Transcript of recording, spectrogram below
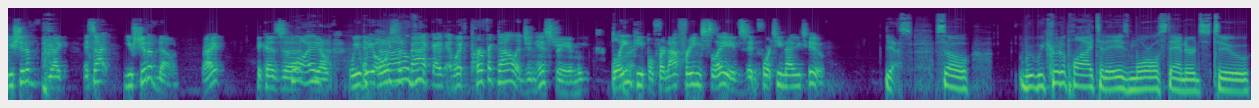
You should have like it's not. You should have known, right? Because uh, Well, and- you know we, we always I look back at, with perfect knowledge in history, and we blame Right. people for not freeing slaves in 1492. yes. So we, we could apply today's moral standards to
